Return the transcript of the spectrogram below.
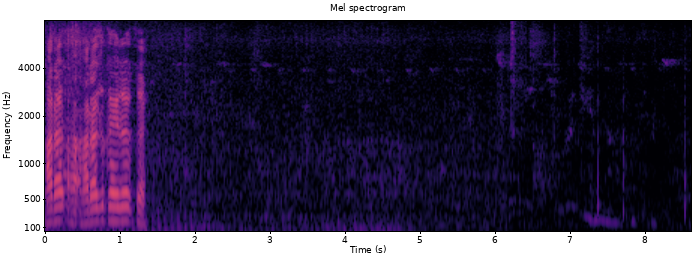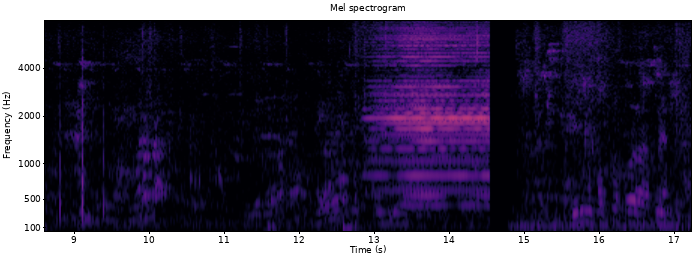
हरा हरा कह रहे है Yeah.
